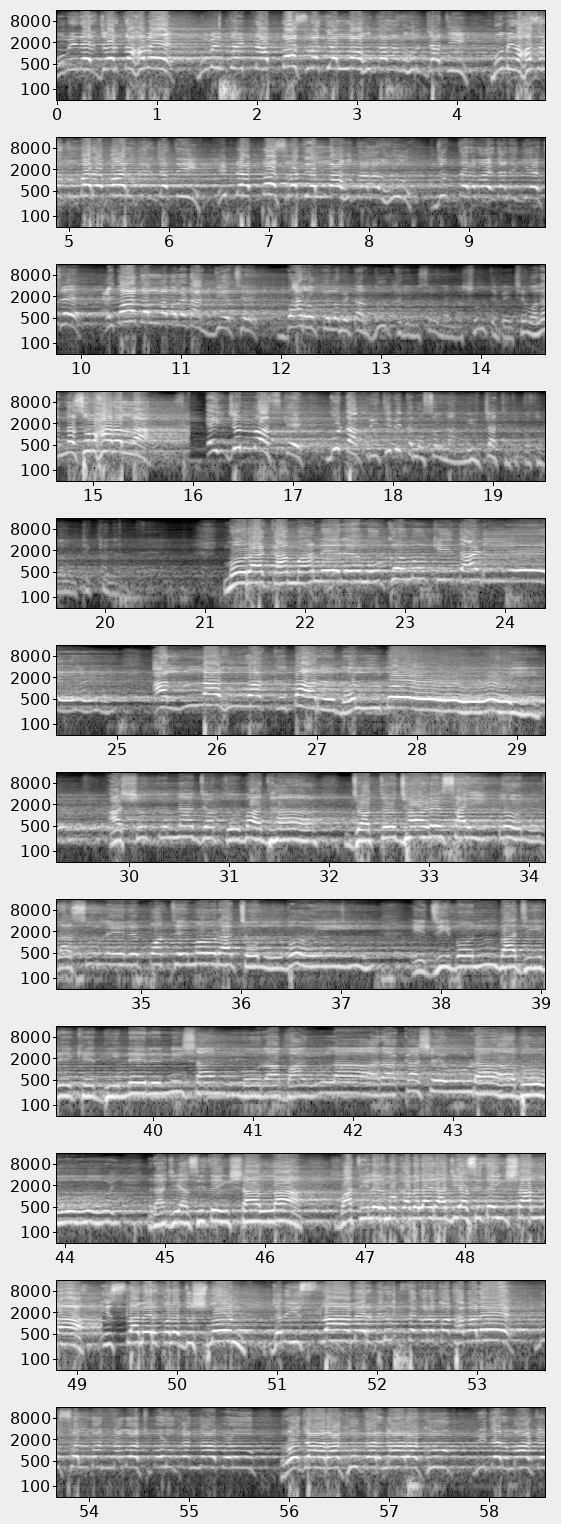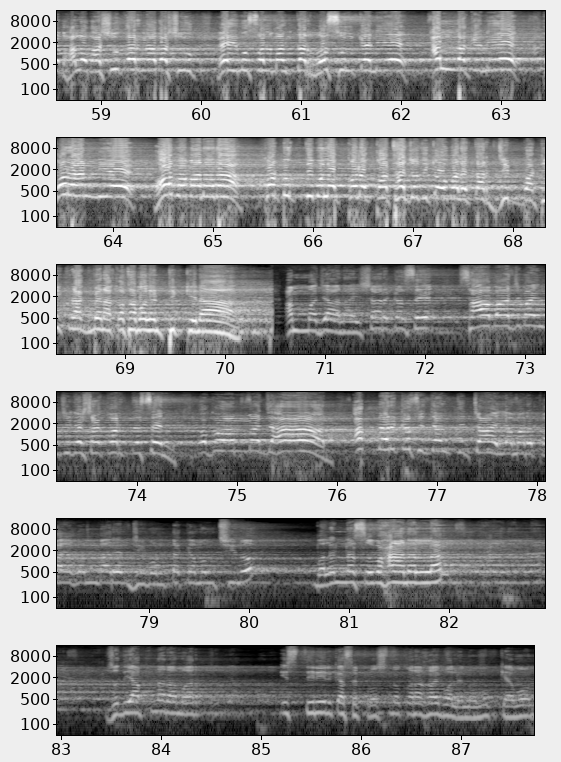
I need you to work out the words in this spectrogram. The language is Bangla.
মুমিনের জোরতে হবে। মুমিন তো ইবনে আব্বাস রাদিয়াল্লাহু তাআলা আনহুর জাতি। মুমিন হযরত উমর ফারুকের জাতি। ইবনে আব্বাস রাদিয়াল্লাহু তাআলা আনহু যুদ্ধের ময়দানে গিয়েছে ইবাদ আল্লাহ বলে ডাক দিয়েছে। 12 কিলোমিটার দূর থেকে মুসলমানরা শুনতে পেয়েছে। বলেন না, সুবহানাল্লাহ। এই জন্য আজকে গোটা পৃথিবীতে মুসলমান নির্যাতিত কথা বলেন ঠিক কিনা? মোরা কামানের মুখোমুখি দাঁড়িয়ে আল্লাহু আকবার বলব আসুক না যত বাধা, যত ঝড় সাইক্লোন, রাসুলের পথে মোরা চলবই। এ জীবন বাজি রেখে দিনের নিশান মোরা বাংলার আকাশে উড়াবই। রাজি আছি তো ইনশাআল্লাহ? বাতিলের মোকাবেলায় রাজি আছি তো ইনশাআল্লাহ? ইসলামের কোন দুশ্মন যদি ইসলামের বিরুদ্ধে কোনো কথা বলে, মুসলমান নামাজ পড়ুক আর না পড়ুক, রোজা রাখুক আর না রাখুক নিজের মাকে ভালোবাসুক আর না বাসুক, এই মুসলমান তার রসুলকে নিয়ে, আল্লাহকে নিয়ে, কোরআন নিয়ে অবমাননা, কটুক্তিমূলক কোনো কথা যদি কেউ বলে, তার জিব্বা ঠিক রাখবে না। কথা বলেন ঠিক কিনা? আম্মা জান আয়েশার কাছে জিজ্ঞাসা করতেছেন, ওগো আম্মা জান, আপনার কাছে জানতে চাই, আমার জীবনটা কেমন ছিল? বলেন না, সুবহানাল্লাহ। যদি আপনার আমার স্ত্রীর কাছে প্রশ্ন করা হয়, বলেন, অমুক কেমন?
